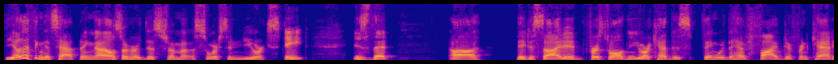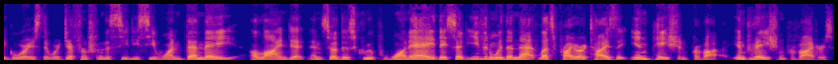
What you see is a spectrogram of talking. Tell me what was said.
The other thing that's happening, I also heard this from a source in New York State, is that uh, they decided first of all new york had this thing where they had five different categories that were different from the cdc one then they aligned it and so this group 1a they said even within that let's prioritize the inpatient provi- inpatient providers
